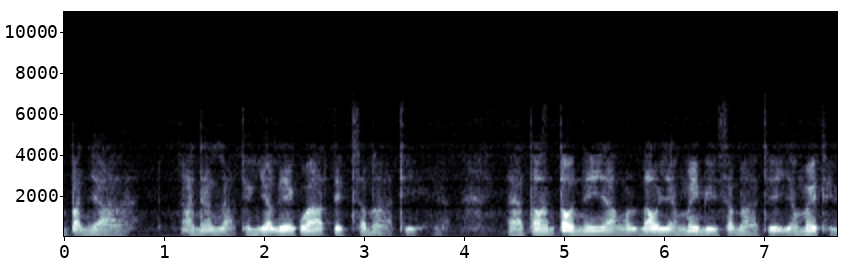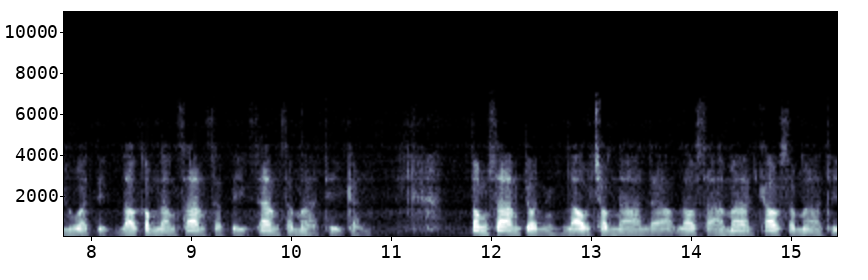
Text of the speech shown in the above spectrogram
ำปัญญา อันนั้นแหละถึงจะเรียกว่าติดสมาธิแต่ตอนต้นนี้ยังเรายังไม่มีสมาธิยังไม่ถือว่าติด เรากำลังสร้างสติสร้างสมาธิกัน ต้องสร้างจนเราชำนาญแล้ว เราสามารถเข้าสมาธิ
